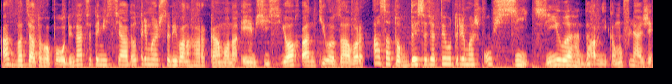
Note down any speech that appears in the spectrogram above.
а з 20 по 11 місця отримаєш собі в ангар камо на М6 Йох Анкілозавр, а за топ-10 ти отримаєш усі ці легендарні камуфляжі.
